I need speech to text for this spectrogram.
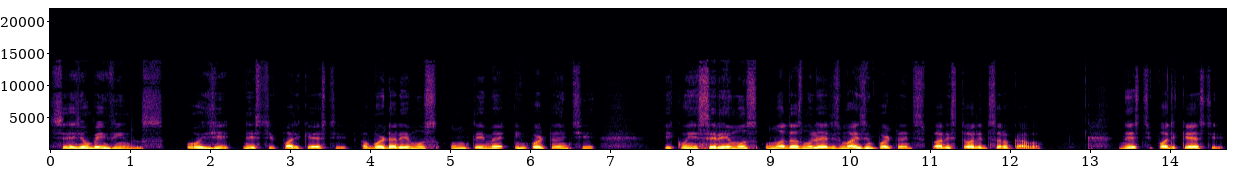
Sejam bem-vindos. Hoje, neste podcast, abordaremos um tema importante e conheceremos uma das mulheres mais importantes para a história de Sorocaba. Neste podcast,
